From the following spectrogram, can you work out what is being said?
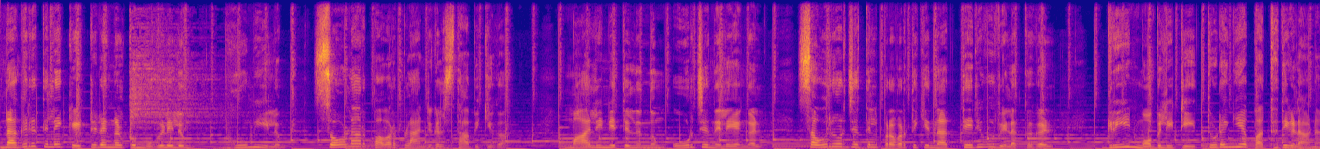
നഗരത്തിലെ കെട്ടിടങ്ങൾക്ക് മുകളിലും ഭൂമിയിലും സോളാർ പവർ പ്ലാന്റുകൾ സ്ഥാപിക്കുക. മാലിന്യത്തിൽ നിന്നും ഊർജ നിലയങ്ങൾ സൗരോർജത്തിൽ പ്രവർത്തിക്കുന്ന തെരുവു വിളക്കുകൾ ഗ്രീൻ മൊബിലിറ്റി തുടങ്ങിയ പദ്ധതികളാണ്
